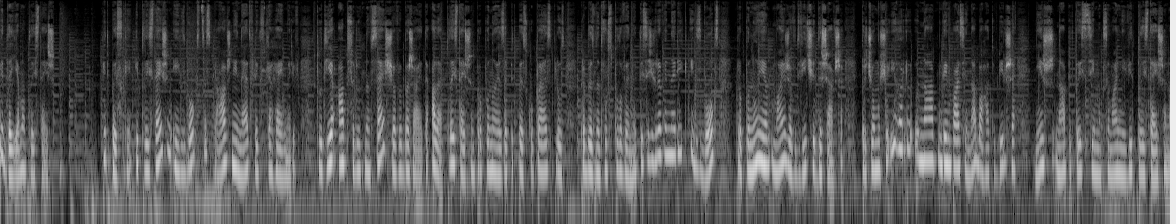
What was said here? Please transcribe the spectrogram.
віддаємо PlayStation. Підписки і PlayStation, і Xbox це справжній Netflix для геймерів. Тут є абсолютно все, що ви бажаєте. Але PlayStation пропонує за підписку PS Plus приблизно 2,5 тисяч гривень на рік. Xbox пропонує майже вдвічі дешевше. Причому що ігор на Pass набагато більше, ніж на підписці максимальній від PlayStation.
